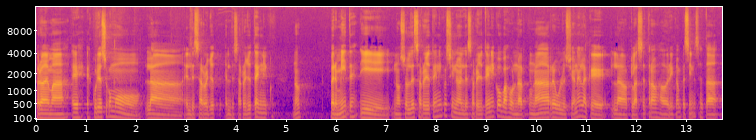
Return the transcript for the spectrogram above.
pero además es, es curioso como la, el, desarrollo, el desarrollo técnico ¿no? permite, y no solo el desarrollo técnico, sino el desarrollo técnico bajo una, una revolución en la que la clase trabajadora y campesina se está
